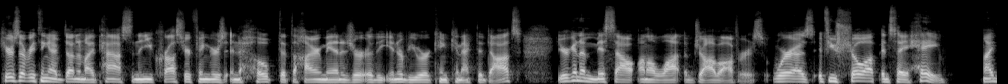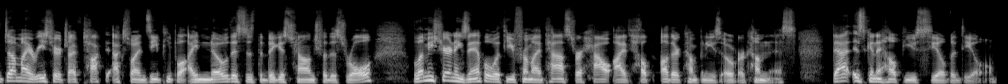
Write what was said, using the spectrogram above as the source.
here's everything I've done in my past, and then you cross your fingers and hope that the hiring manager or the interviewer can connect the dots, you're going to miss out on a lot of job offers. Whereas if you show up and say, hey, I've done my research. I've talked to X, Y, and Z people. I know this is the biggest challenge for this role. Let me share an example with you from my past for how I've helped other companies overcome this. That is going to help you seal the deal.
